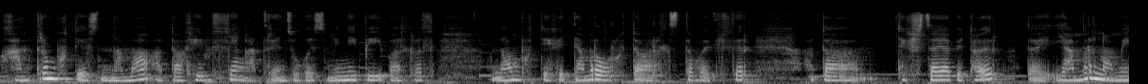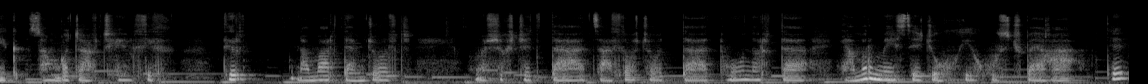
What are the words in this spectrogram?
хамтран бүтээсэн номоо одоо хэвлэлийн газрын зүгээс миний бие болвол ном бүтээхэд ямар үүрэгтэй оролцдог вэ гэхээр одоо тэгш заяа бид хоёр одоо ямар номыг сонгож авч хэвлэх тэр номоор дамжуулж уншигчдаа, залуучуудаа, түүнэртээ ямар мессеж өгөхийг хүсэж байгаа тий?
